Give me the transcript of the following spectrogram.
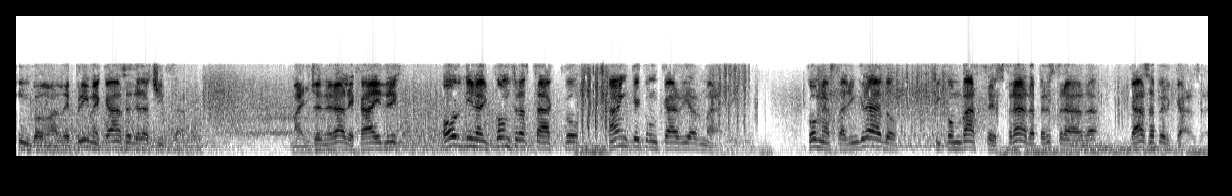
giungono alle prime case della città. Ma il generale Heydrich ordina il contrattacco anche con carri armati. Come a Stalingrado si combatte strada per strada, casa per casa.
